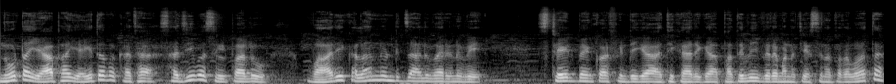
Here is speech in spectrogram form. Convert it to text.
నూట యాభై ఐదవ కథ సజీవ శిల్పాలు వారి కళం నుండి జాలువారినవే. స్టేట్ బ్యాంక్ ఆఫ్ ఇండియా అధికారిగా పదవీ విరమణ చేసిన తర్వాత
